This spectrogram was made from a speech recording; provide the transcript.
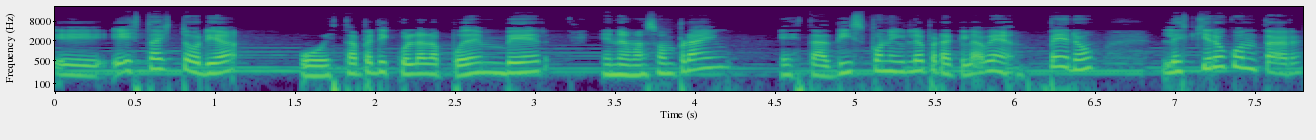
Eh, esta historia o esta película la pueden ver en Amazon Prime, está disponible para que la vean, pero les quiero contar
